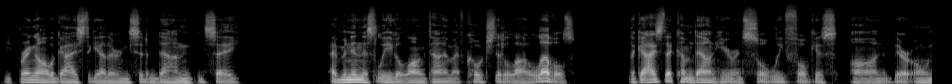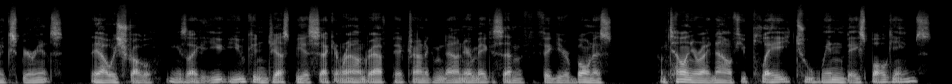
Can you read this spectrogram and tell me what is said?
He'd bring all the guys together and he'd sit them down and say, I've been in this league a long time. I've coached at a lot of levels. The guys that come down here and solely focus on their own experience, they always struggle. He's like, you, you can just be a second round draft pick trying to come down here and make a seven figure bonus. I'm telling you right now, if you play to win baseball games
